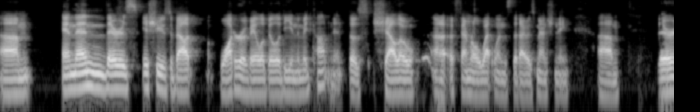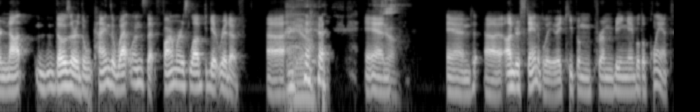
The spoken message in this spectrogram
Um, and then there's issues about water availability in the mid-continent, those shallow uh, ephemeral wetlands that I was mentioning. Um, they're not; those are the kinds of wetlands that farmers love to get rid of. Uh, yeah. and yeah. and uh, understandably, they keep them from being able to plant.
